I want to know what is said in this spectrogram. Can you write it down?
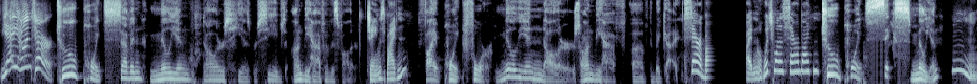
Yay, Hunter. $2.7 million he has received on behalf of his father. James Biden. $5.4 million on behalf of the big guy. Sarah Biden. Which one is Sarah Biden? 2.6 million. Hmm,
